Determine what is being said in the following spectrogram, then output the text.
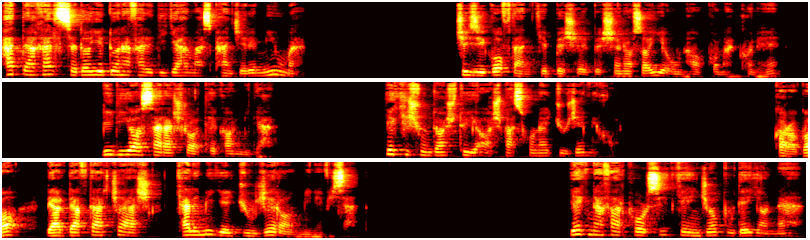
حداقل صدای دو نفر دیگه هم از پنجره می اومد. چیزی گفتند که بشه به شناسایی اونها کمک کنه لیدیا سرش را تکان می‌دهد. یکیشون داشت توی آشپزخونه جوجه می‌خورد. کاراگاه در دفترچهش کلمه جوجه را می نویسد. یک نفر پرسید که اینجا بوده یا نه.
